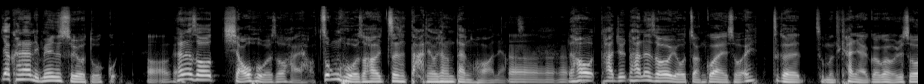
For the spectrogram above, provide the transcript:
要看它里面的水有多滚。哦，他那时候小火的时候还好，中火的时候他会真的打掉像蛋花那样子。嗯嗯。然后他就他那时候有转过来说：“哎，这个怎么看起来怪怪？”我就说：“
